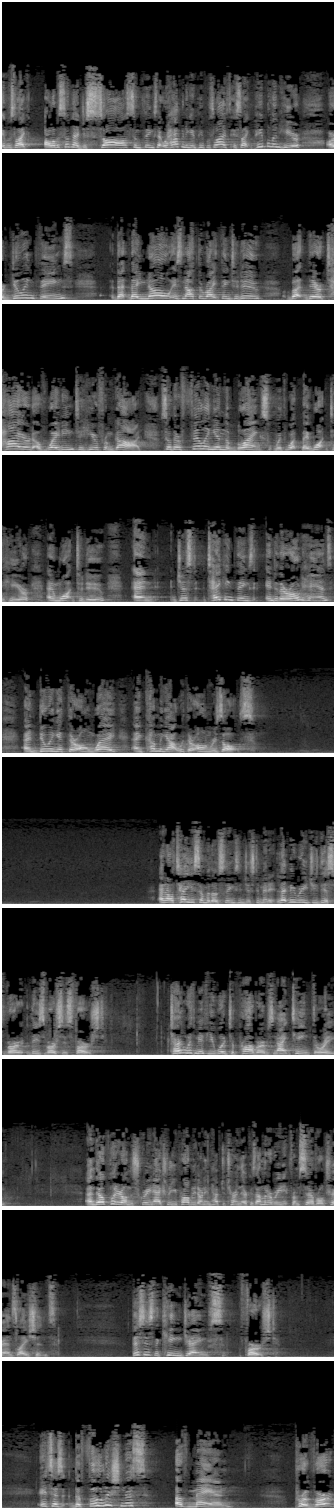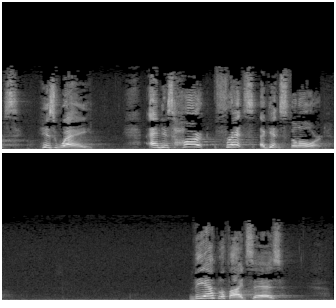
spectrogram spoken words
it was like all of a sudden I just saw some things that were happening in people's lives. It's like people in here are doing things that they know is not the right thing to do, but they're tired of waiting to hear from God. So they're filling in the blanks with what they want to hear and want to do, and just taking things into their own hands and doing it their own way and coming out with their own results. And I'll tell you some of those things in just a minute. Let me read you ver- these verses first. Turn with me, if you would, to Proverbs 19:3. And they'll put it on the screen. Actually, you probably don't even have to turn there because I'm going to read it from several translations. This is the King James first. It says, The foolishness of man perverts his way, and his heart frets against the Lord. The Amplified says,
